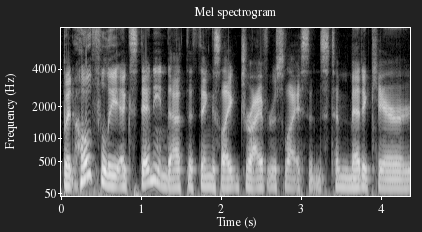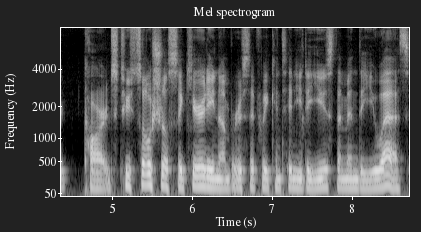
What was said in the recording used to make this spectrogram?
but hopefully extending that to things like driver's license, to Medicare cards, to social security numbers if we continue to use them in the US.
